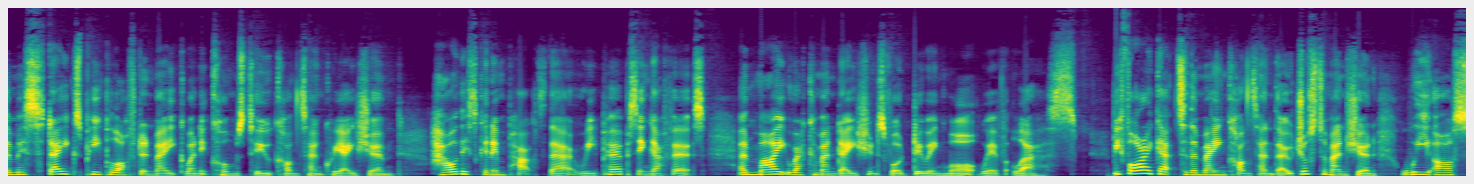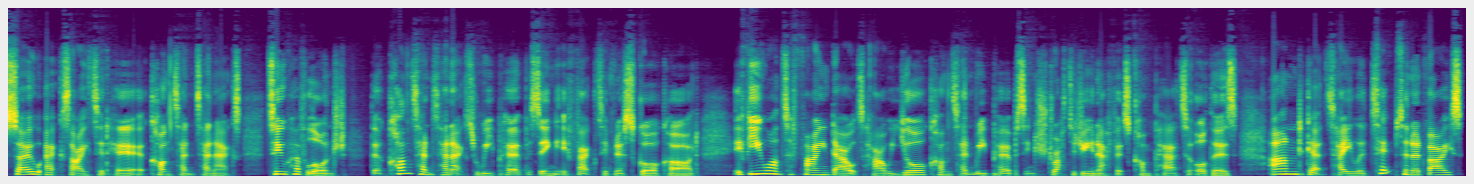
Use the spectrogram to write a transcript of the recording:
the mistakes people often make when it comes to content creation, how this can impact their repurposing efforts, and my recommendations for doing more with less. Before I get to the main content, though, just to mention, we are so excited here at Content 10x to have launched the Content 10x Repurposing Effectiveness Scorecard. If you want to find out how your content repurposing strategy and efforts compare to others and get tailored tips and advice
